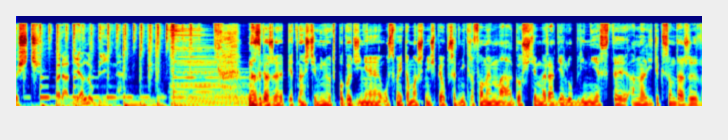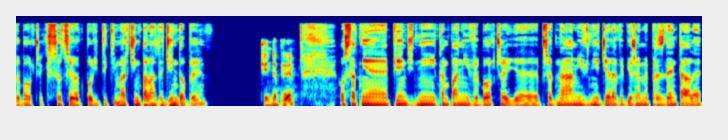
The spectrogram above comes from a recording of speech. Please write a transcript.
Gość Radia Lublin. Na zegarze 15 minut po godzinie 8 Tomasz nie śpiał przed mikrofonem, a gościem Radia Lublin jest analityk sondaży wyborczych, socjolog polityki Marcin Palade. Dzień dobry. Dzień dobry. Ostatnie pięć dni kampanii wyborczej e, przed nami. W niedzielę wybierzemy prezydenta, ale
